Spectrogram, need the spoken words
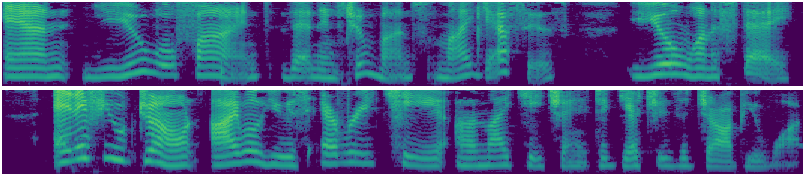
And you will find that in two months, my guess is you'll want to stay. And if you don't, I will use every key on my keychain to get you the job you want.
